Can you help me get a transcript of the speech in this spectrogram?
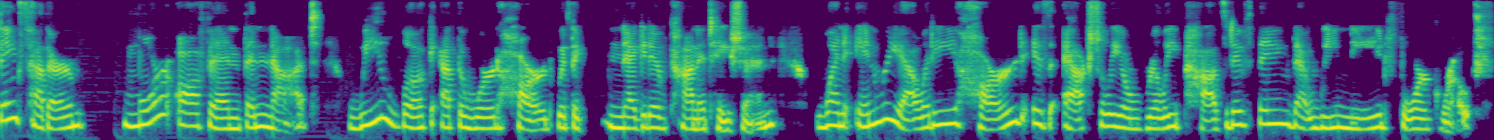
Thanks, Heather. More often than not, we look at the word hard with a negative connotation when in reality, hard is actually a really positive thing that we need for growth.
